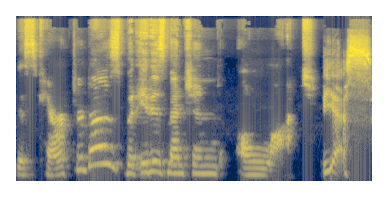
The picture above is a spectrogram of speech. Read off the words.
this character does, but it is mentioned a lot. Yes.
